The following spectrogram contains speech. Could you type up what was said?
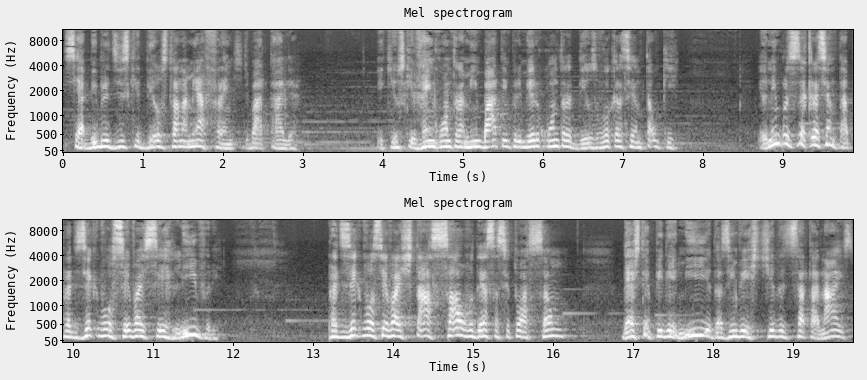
Se a Bíblia diz que Deus está na minha frente de batalha e que os que vêm contra mim batem primeiro contra Deus, eu vou acrescentar o quê? Eu nem preciso acrescentar para dizer que você vai ser livre, para dizer que você vai estar salvo dessa situação, desta epidemia, das investidas de Satanás,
